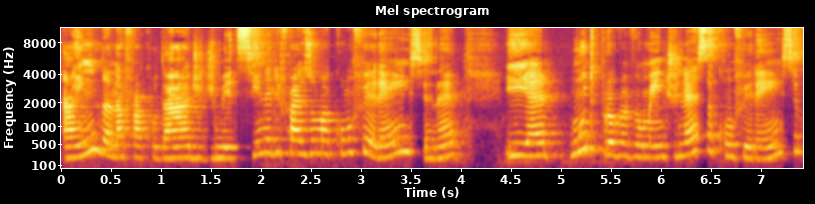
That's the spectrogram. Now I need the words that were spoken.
ainda na faculdade de medicina, ele faz uma conferência, né? E é muito provavelmente nessa conferência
